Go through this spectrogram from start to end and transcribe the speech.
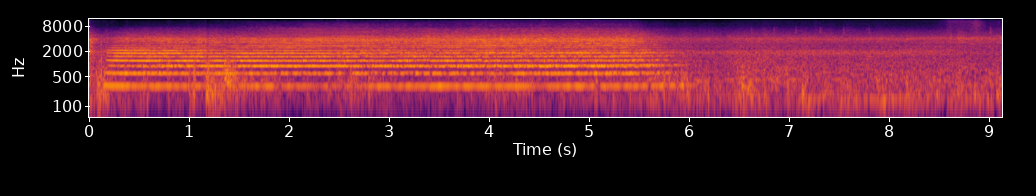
Ha.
